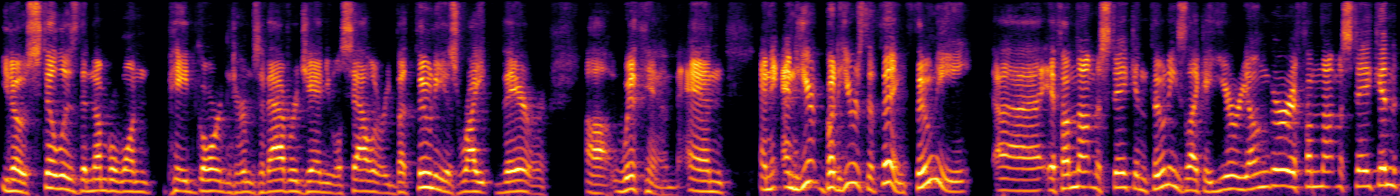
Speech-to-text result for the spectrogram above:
you know, still is the number one paid guard in terms of average annual salary. But Thuney is right there uh, with him. And and and here, but here's the thing: Thuney, uh, if I'm not mistaken, Thuney's like a year younger, if I'm not mistaken,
